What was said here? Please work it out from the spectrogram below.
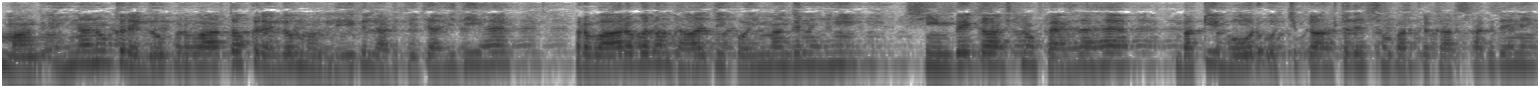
ਮੰਗ ਇਹਨਾਂ ਨੂੰ ਘਰੇਲੂ ਪਰਿਵਾਰ ਤੋਂ ਘਰੇਲੂ ਮੰਗਲੀਕ ਲੜਕੀ ਚਾਹੀਦੀ ਹੈ। ਪਰਿਵਾਰ ਵੱਲੋਂ ਦਾਜ ਦੀ ਕੋਈ ਮੰਗ ਨਹੀਂ, ਸਿੰਬੇ ਕਾਸਟ ਨੂੰ ਪਹਿਲ ਹੈ, ਬਾਕੀ ਹੋਰ ਉੱਚ ਕਾਸਟ ਦੇ ਸੰਪਰਕ ਕਰ ਸਕਦੇ ਨੇ।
